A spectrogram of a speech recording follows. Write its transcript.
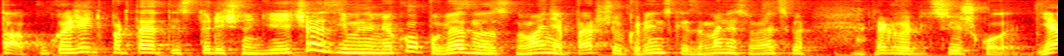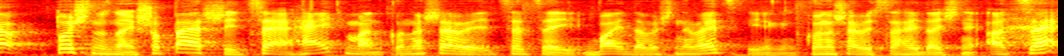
Так, укажіть портрет історичного діяча, з іменем якого пов'язано заснування першої української земельної совєтської рекордської школи. Я точно знаю, що перший це гетьман, Коношевич, це цей Байда Вишневецький, як Сагайдачний, а це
